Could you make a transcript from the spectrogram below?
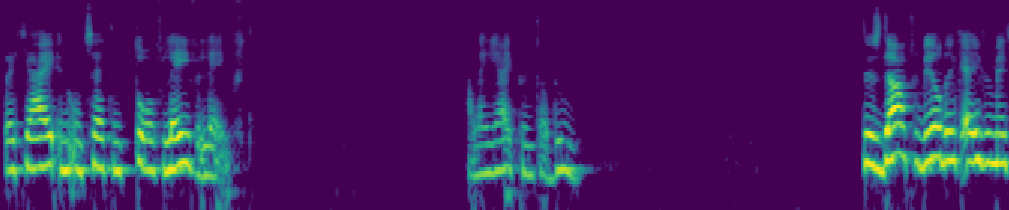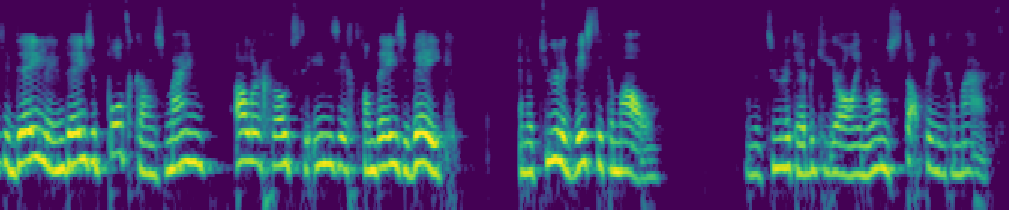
dat jij een ontzettend tof leven leeft. Alleen jij kunt dat doen. Dus dat wilde ik even met je delen in deze podcast. Mijn allergrootste inzicht van deze week. En natuurlijk wist ik hem al. En natuurlijk heb ik hier al enorme stappen in gemaakt.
